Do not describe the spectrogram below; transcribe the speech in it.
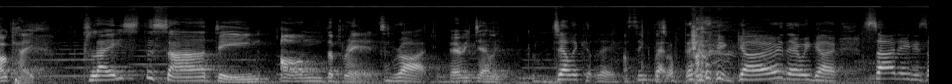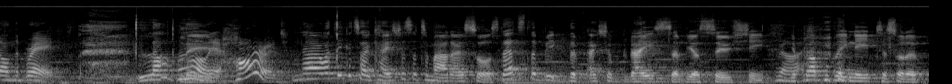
Okay, place the sardine on the bread. Right, Very delicate. delicately. I think that, there we go. There we go. Sardine is on the bread. Lovely. Oh, yeah, horrid. No, I think it's okay. It's just a tomato sauce. That's the big, the actual base of your sushi. You probably need to sort of,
